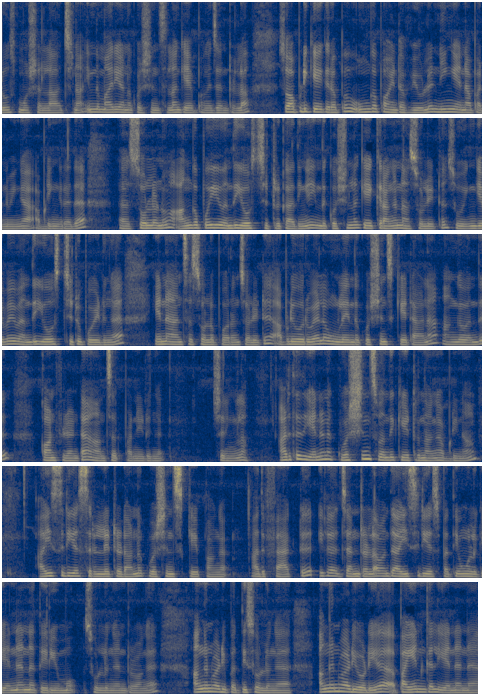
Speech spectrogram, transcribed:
லூஸ் மோஷன்லாம் ஆச்சுன்னா இந்த மாதிரியான கொஷின்ஸ்லாம் கேட்பாங்க ஜென்ரலாக ஸோ அப்படி கேட்குறப்ப உங்கள் பாயிண்ட் ஆஃப் வியூவில் நீங்கள் என்ன பண்ணுவீங்க? அப்படிங்கிறத சொல்லணும். அங்கே போய் வந்து யோசிச்சுட்டு இருக்காதீங்க. இந்த கொஷின்லாம் கேட்குறாங்கன்னு நான் சொல்லிட்டேன். ஸோ இங்கேவே வந்து யோசிச்சுட்டு போயிடுங்க. என்ன ஆன்சர் சொல்ல போகிறேன்னு சொல்லிட்டு அப்படி ஒருவேளை உங்களை இந்த கொஷின்ஸ் கேட்டாங்கன்னா அங்கே வந்து கான்ஃபிடென்ட்டாக ஆன்சர் பண்ணிவிடுங்க சரிங்களா? அடுத்தது என்னென்ன கொஷின்ஸ் வந்து கேட்டிருந்தாங்க அப்படின்னா ஐசிடிஎஸ் ரிலேட்டடான கொஷின்ஸ் கேட்பாங்க. அது ஃபேக்ட்டு இல்லை ஜென்ரலாக வந்து ஐசிடிஎஸ் பற்றி உங்களுக்கு என்னென்ன தெரியுமோ சொல்லுங்கன்றவாங்க. அங்கன்வாடி பற்றி சொல்லுங்கள் அங்கன்வாடியோடைய பயன்கள் என்னென்ன?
